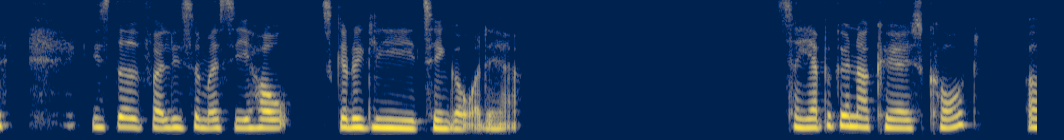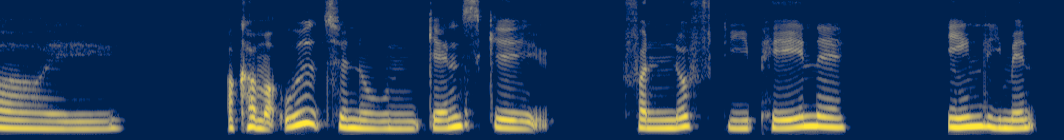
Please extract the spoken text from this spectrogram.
i stedet for ligesom at sige, hov, skal du ikke lige tænke over det her? Så jeg begynder at køre escort, og, øh, og kommer ud til nogle ganske fornuftige, pæne, enlige mænd.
